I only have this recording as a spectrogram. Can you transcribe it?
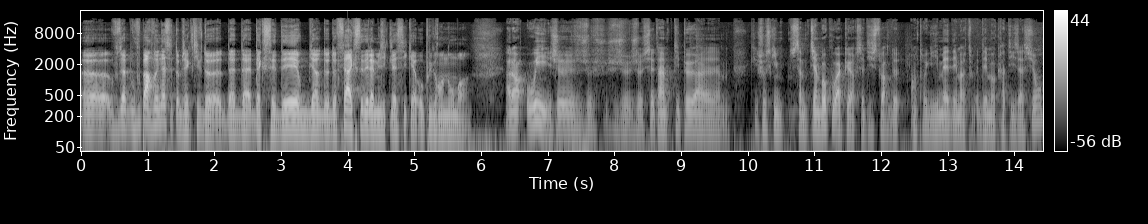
euh, vous, parvenez à cet objectif d'accéder ou bien de, faire accéder la musique classique au plus grand nombre? Alors oui, c'est un petit peu euh, quelque chose qui ça me tient beaucoup à cœur, cette histoire de, entre guillemets, démocratisation.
